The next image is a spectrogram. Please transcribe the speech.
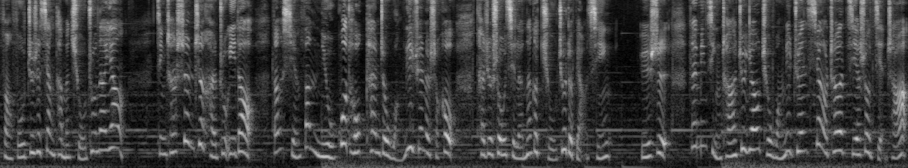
仿佛就是向他们求助那样。警察甚至还注意到，当嫌犯扭过头看着王丽娟的时候，他就收起了那个求救的表情。于是，该名警察就要求王丽娟下车接受检查，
